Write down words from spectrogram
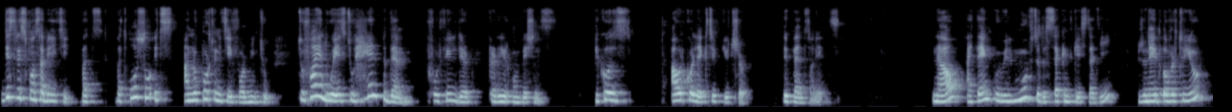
this responsibility, but, but also it's an opportunity for me to, to find ways to help them fulfill their career ambitions because our collective future depends on it. Now, I think we will move to the second case study. Junaid, over to you.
